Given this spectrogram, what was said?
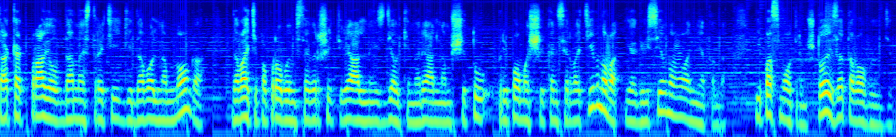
Так как правил в данной стратегии довольно много, давайте попробуем совершить реальные сделки на реальном счету при помощи консервативного и агрессивного метода и посмотрим, что из этого выйдет.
